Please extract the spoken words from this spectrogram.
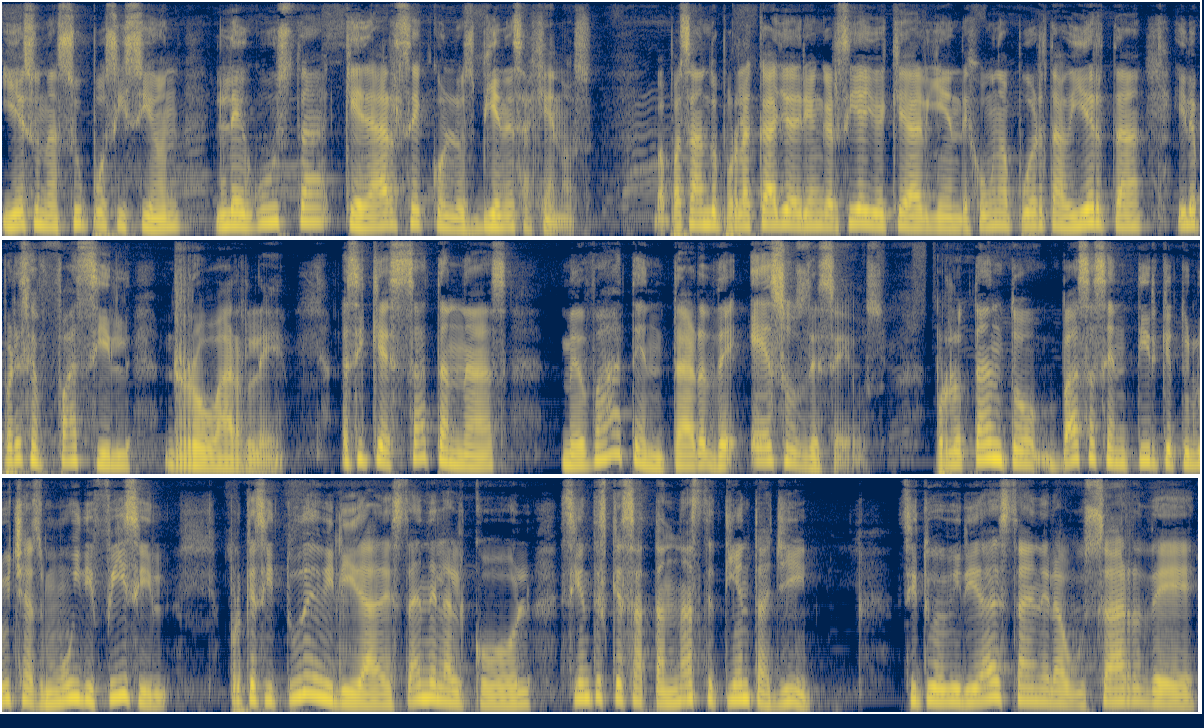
y es una suposición, le gusta quedarse con los bienes ajenos. Va pasando por la calle Adrián García y ve que alguien dejó una puerta abierta y le parece fácil robarle. Así que Satanás me va a tentar de esos deseos. Por lo tanto, vas a sentir que tu lucha es muy difícil, porque si tu debilidad está en el alcohol, sientes que Satanás te tienta allí. Si tu debilidad está en el abusar de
